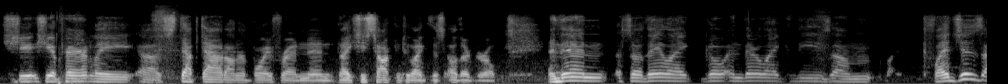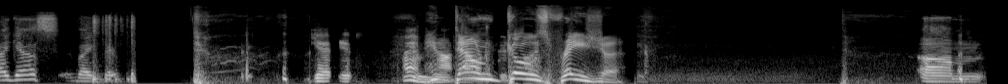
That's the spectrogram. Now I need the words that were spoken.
she she apparently uh, stepped out on her boyfriend, and like she's talking to like this other girl, and then so they like go and they're like these um pledges, I guess. Like they're get it. I am And not down goes Frazier. Um.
